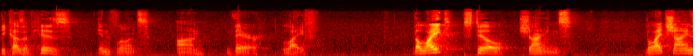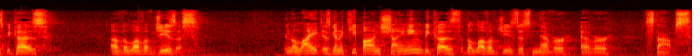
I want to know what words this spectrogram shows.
because of his influence on their life. The light still shines. The light shines because of the love of Jesus. And the light is going to keep on shining because the love of Jesus never, ever stops.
